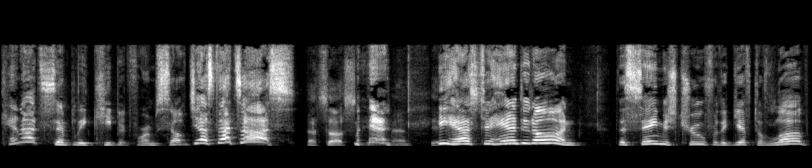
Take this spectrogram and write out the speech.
cannot simply keep it for himself. Just that's us. That's us. Yeah, man. Yeah. He has to hand it on. The same is true for the gift of love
